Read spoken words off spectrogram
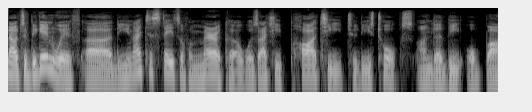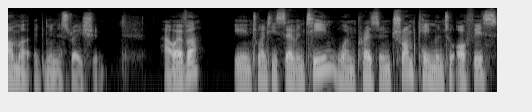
Now, to begin with, uh, the United States of America was actually party to these talks under the Obama administration. However, in 2017, when President Trump came into office,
